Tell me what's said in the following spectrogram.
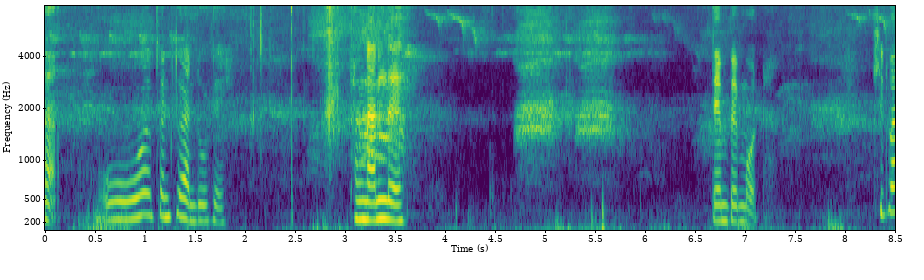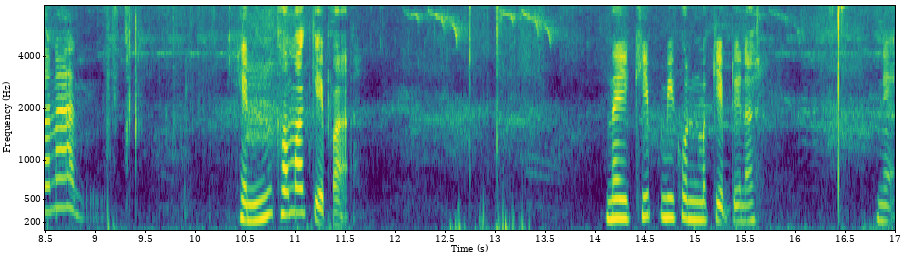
น่ะโอ้ยเพื่อนๆดูสิทั้งนั้นเลย เต็มไปหมด คิดว่าน่า เห็นเขามาเก็บอะ ในคลิปมีคนมาเก็บด้วยนะ เนี่ย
